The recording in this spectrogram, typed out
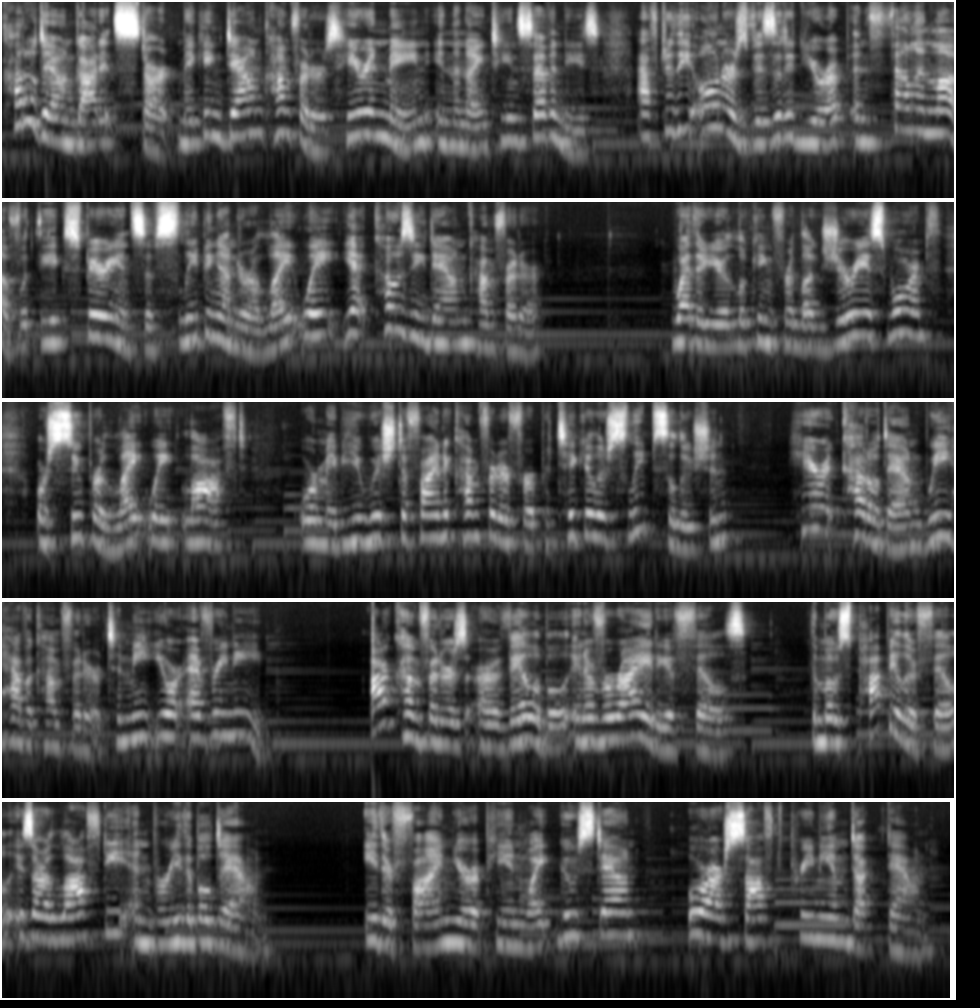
Cuddledown got its start making down comforters here in Maine in the 1970s after the owners visited Europe and fell in love with the experience of sleeping under a lightweight yet cozy down comforter. Whether you're looking for luxurious warmth or super lightweight loft, or maybe you wish to find a comforter for a particular sleep solution, here at Cuddledown we have a comforter to meet your every need. Our comforters are available in a variety of fills, the most popular fill is our lofty and breathable down, either fine European white goose down or our soft premium duck down.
